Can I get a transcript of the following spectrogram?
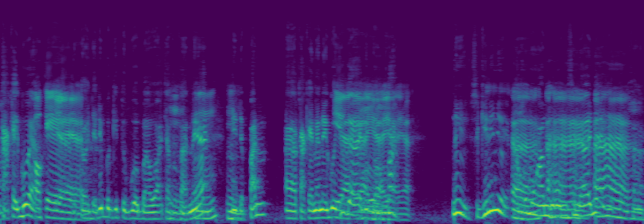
kakek gue. Oke. Gitu. Jadi begitu gue bawa catatannya Hmm, di depan eh, kakek nenek gue Iya, juga iya, gitu. Nih segini nih, aku Ah. mau ngambil Ah. sendalnya. Ah. Gitu. Sana.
